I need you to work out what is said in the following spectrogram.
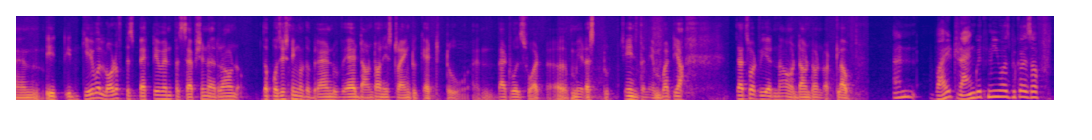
and it, it gave a lot of perspective and perception around the positioning of the brand where downtown is trying to get to and that was what uh, made us to change the name but yeah that's what we are now downtown club and why it rang with me was because of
